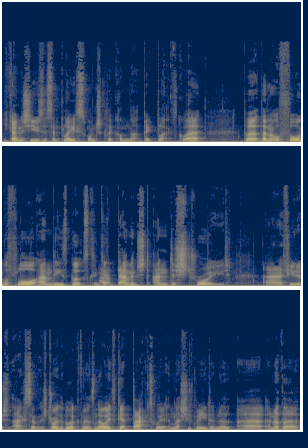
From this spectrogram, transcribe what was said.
You can just use this in place once you click on that big black square but then it'll fall on the floor and these books can get damaged and destroyed. And if you just accidentally destroy the book, then there's no way to get back to it unless you've made another, uh, another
